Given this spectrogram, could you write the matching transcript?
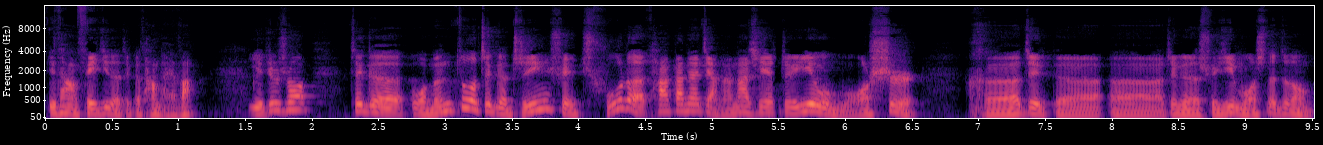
一趟飞机的这个碳排放。也就是说，这个我们做这个直饮水，除了他刚才讲的那些这个业务模式和这个呃这个水机模式的这种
